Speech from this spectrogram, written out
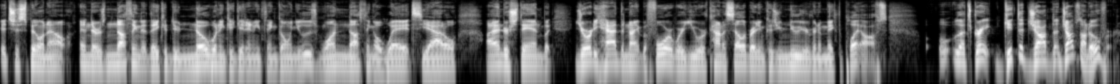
it's just spilling out, and there's nothing that they could do. Nobody could get anything going. You lose one nothing away at Seattle. I understand, but you already had the night before where you were kind of celebrating because you knew you were going to make the playoffs. Well, that's great. Get the job done. Job's not over.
